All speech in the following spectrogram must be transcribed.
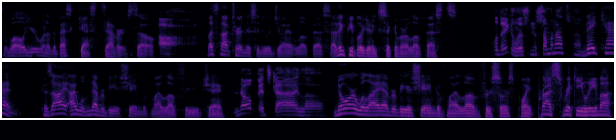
go. Well, you're one of the best guests ever, so Ah, let's not turn this into a giant love fest. I think people are getting sick of our love fests. well they can listen to someone else then. They can, because I, I will never be ashamed of my love for you, Jay. nope, it's guy love. Nor will I ever be ashamed of my love for Source Point Press, Ricky Lima.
